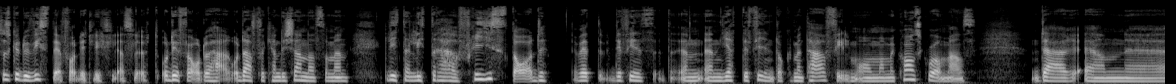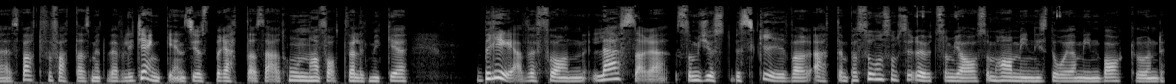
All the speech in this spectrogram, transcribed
så ska du visst det få ditt lyckliga slut. Och det får du här och därför kan det kännas som en liten litterär fristad jag vet, det finns en, en jättefin dokumentärfilm om amerikansk romance där en eh, svart författare som heter Beverly Jenkins just berättar så att hon har fått väldigt mycket brev från läsare som just beskriver att en person som ser ut som jag, som har min historia, min bakgrund,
